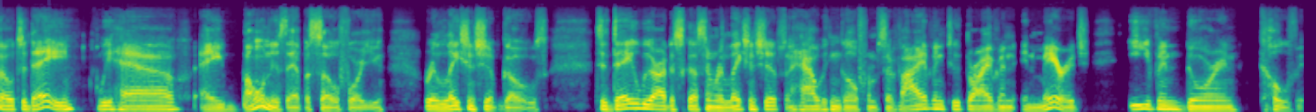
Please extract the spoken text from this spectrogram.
So today we have a bonus episode for you relationship goals. Today we are discussing relationships and how we can go from surviving to thriving in marriage, even during COVID.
